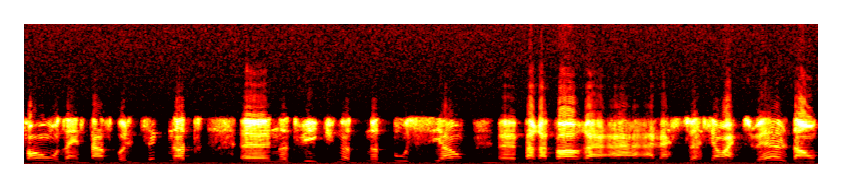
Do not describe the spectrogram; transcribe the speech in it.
fonds, aux instances politiques, notre notre vécu, notre, notre position par rapport à, la situation actuelle. Donc,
